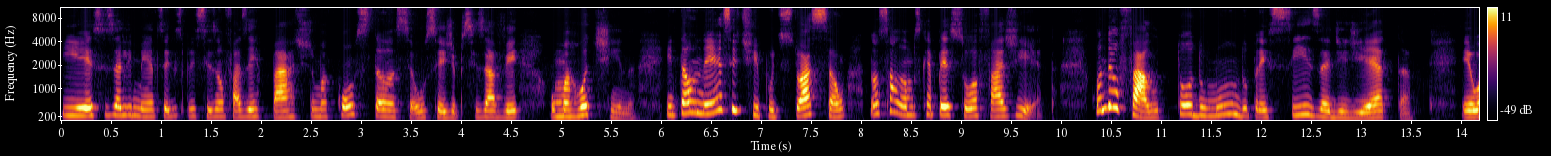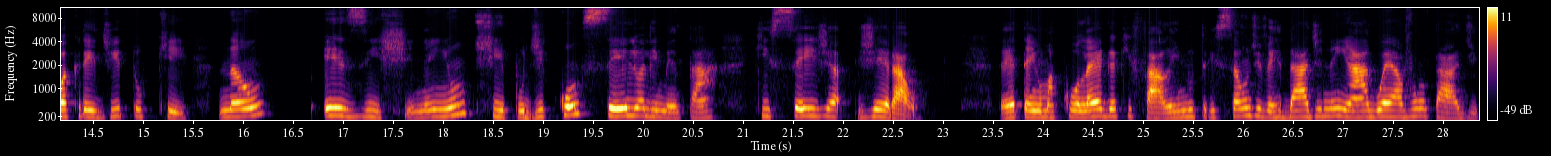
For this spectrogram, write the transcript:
e esses alimentos eles precisam fazer parte de uma constância, ou seja, precisa haver uma rotina. Então, nesse tipo de situação, nós falamos que a pessoa faz dieta. Quando eu falo todo mundo precisa de dieta, eu acredito que não existe nenhum tipo de conselho alimentar que seja geral. Né? Tem uma colega que fala em nutrição de verdade, nem água é à vontade.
